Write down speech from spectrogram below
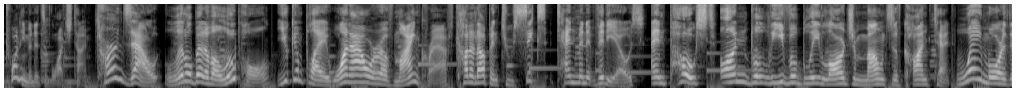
20 minutes of watch time. Turns out, little bit of a loophole, you can play one hour of Minecraft, cut it up into six 10 minute videos, and post unbelievably large amounts of content. Way more than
